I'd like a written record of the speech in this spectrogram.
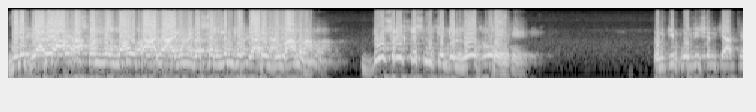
मेरे प्यारे आका सल्लल्लाहु अलैहि वसल्लम के प्यारे दीवानों, दूसरी किस्म के जो लोग थे, उनकी पोजीशन क्या थी?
